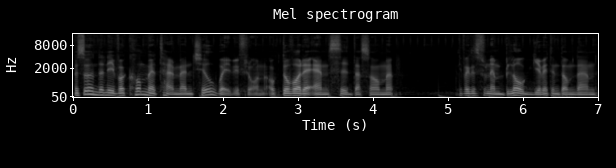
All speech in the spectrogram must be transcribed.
Men så undrar ni, var kommer termen chillwave ifrån? Och då var det en sida som, det är faktiskt från en blogg, jag vet inte om den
